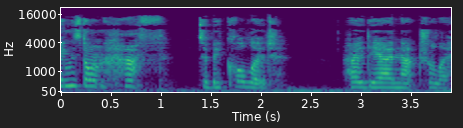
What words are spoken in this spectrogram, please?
things don't have to be coloured how they are naturally.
